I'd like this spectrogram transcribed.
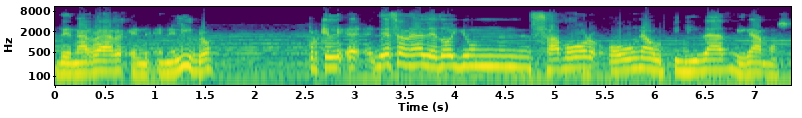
de narrar en, en el libro, porque eh, de esa manera le doy un sabor o una utilidad, digamos.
